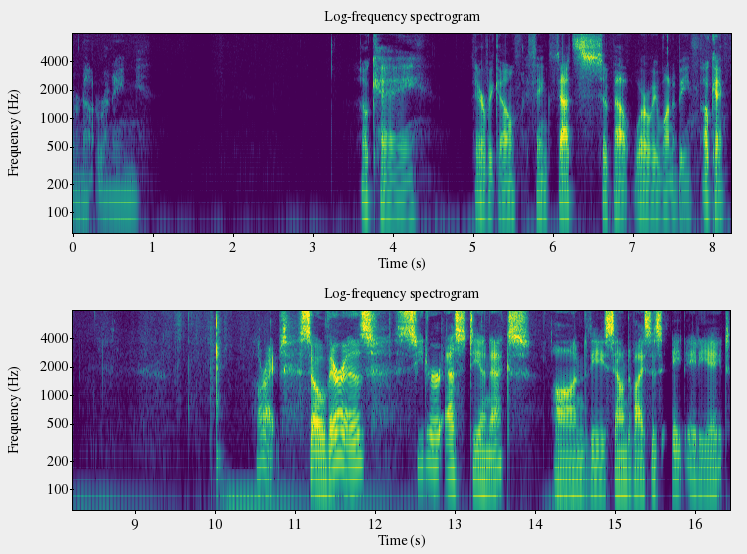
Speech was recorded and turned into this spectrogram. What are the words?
We're not running Okay, there we go. I think that's about where we want to be. Okay. All right, so there is Cedar SDNX on the Sound Devices 888.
